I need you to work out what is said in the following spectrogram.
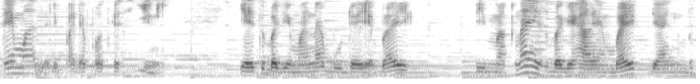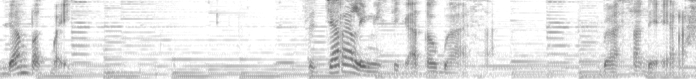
tema daripada podcast ini, yaitu bagaimana budaya baik dimaknai sebagai hal yang baik dan berdampak baik secara linguistik atau bahasa. Bahasa daerah.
